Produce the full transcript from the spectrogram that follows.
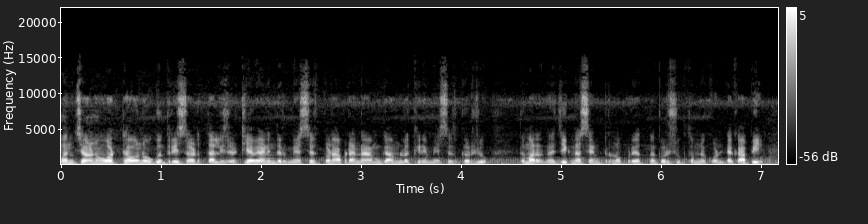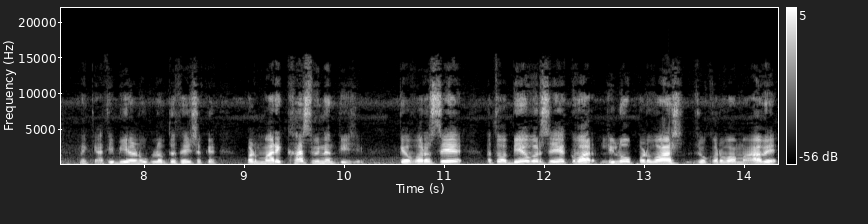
પંચાણું, અઠ્ઠાવન, ઓગણત્રીસ, અડતાલીસ, અઠ્યાવીસ આની અંદર મેસેજ પણ આપણા નામ, ગામ લખીને મેસેજ કરજો. તમારા નજીકના સેન્ટરનો પ્રયત્ન કરશું, તમને કોન્ટેક્ટ આપી અને ક્યાંથી બિયારણ ઉપલબ્ધ થઈ શકે. પણ મારી ખાસ વિનંતી છે કે વર્ષે અથવા બે વર્ષે એકવાર લીલો પડવાશ જો કરવામાં આવે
